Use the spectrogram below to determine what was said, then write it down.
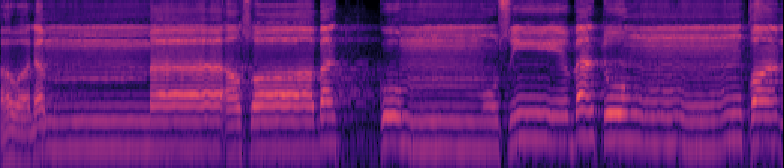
أولما أصابتكم مصيبة قد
